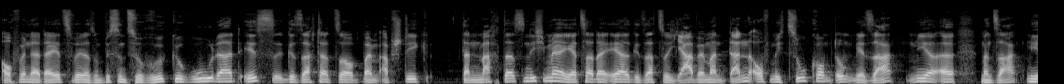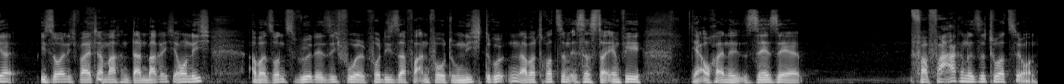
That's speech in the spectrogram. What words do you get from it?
auch wenn er da jetzt wieder so ein bisschen zurückgerudert ist, gesagt hat, so beim Abstieg dann macht das nicht mehr. Jetzt hat er eher gesagt, so ja, wenn man dann auf mich zukommt und mir sagt mir, äh, man sagt mir, ich soll nicht weitermachen, dann mache ich auch nicht. Aber sonst würde er sich wohl vor dieser Verantwortung nicht drücken. Aber trotzdem ist das da irgendwie ja auch eine sehr, sehr verfahrene Situation.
